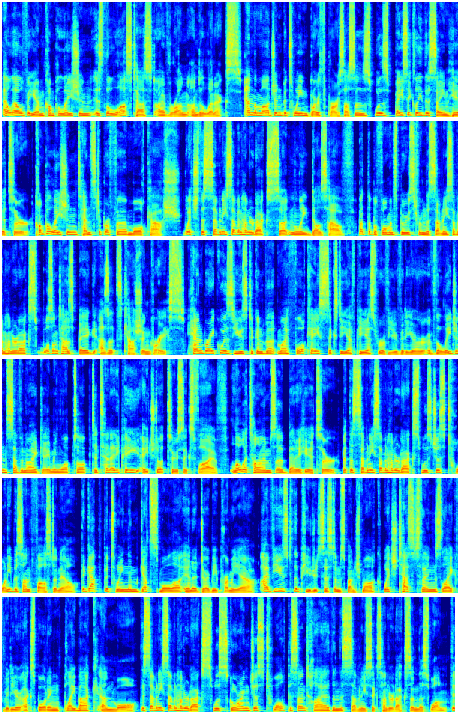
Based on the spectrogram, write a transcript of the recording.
LLVM compilation is the last test I've run under Linux, and the margin between both processors was basically the same here too. Compilation tends to prefer more cache, which the 7700X certainly does have, but the performance boost from the 7700X wasn't as big as its cache increase. Handbrake was used to convert my 4K 60fps review video of the Legion 7i gaming laptop to 1080p H.265. Lower times are better here too, but the 7700X was just 20% faster now. The gap between them gets smaller in Adobe Premiere. I've used the Puget Systems benchmark, which tests things like video exporting, playback, and more. The 7700X was scoring just 12% higher than the 7600X in this one. The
